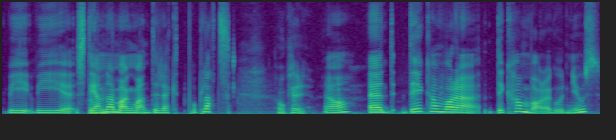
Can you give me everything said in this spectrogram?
Vi, vi stelnar magman direkt på plats. Okej, Ja, eh, det, kan vara, det kan vara good news.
